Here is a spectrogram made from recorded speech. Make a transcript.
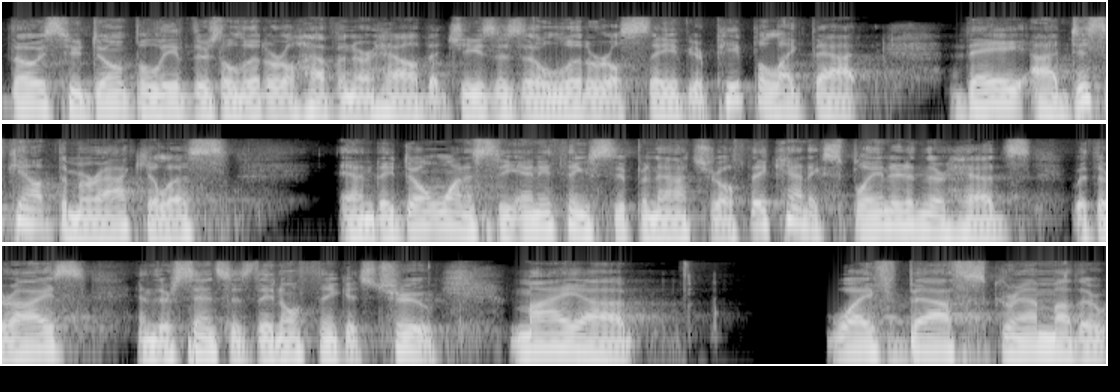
those who don't believe there's a literal heaven or hell, that Jesus is a literal savior, people like that, they uh, discount the miraculous and they don't want to see anything supernatural. If they can't explain it in their heads with their eyes and their senses, they don't think it's true. My uh, wife Beth's grandmother,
